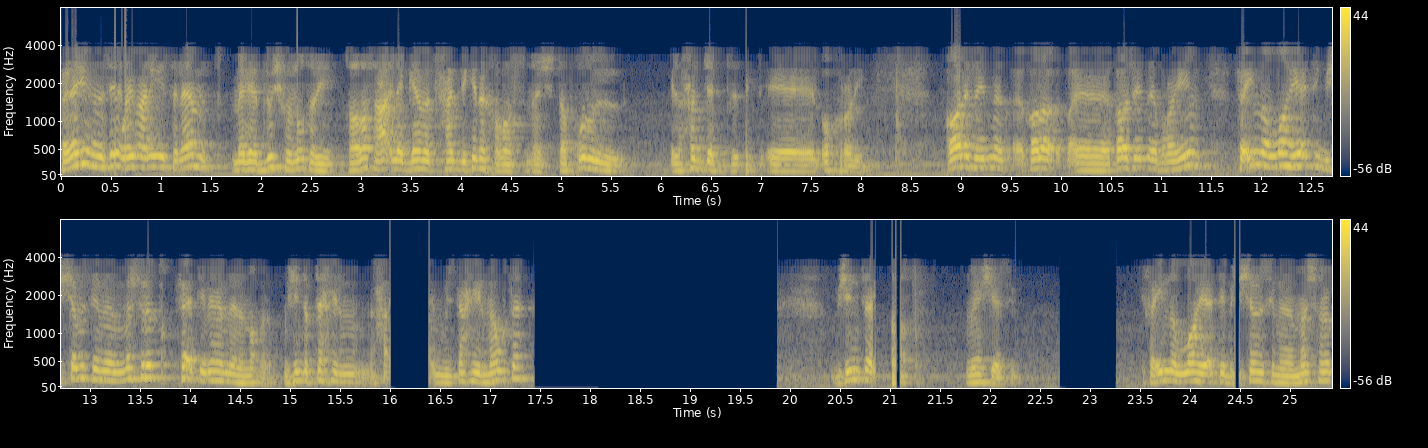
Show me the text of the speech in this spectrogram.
فنجد إن سيدنا إبراهيم عليه السلام ما جدوش في النقطة دي. خلاص عقلك جابك حد كده خلاص ماشي. طب خدوا الحجة الأخرى دي. قال سيدنا قال قال سيدنا إبراهيم فإن الله يأتي بالشمس من المشرق فأتي بها من المغرب. مش أنت بتحيي بتحيي الموتى؟ مش أنت؟ ماشي يا سيدي. فإن الله يأتي بالشمس من المشرق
